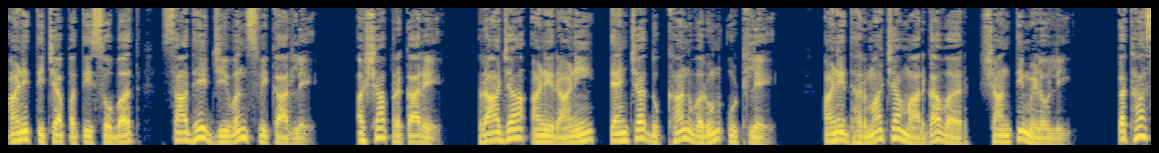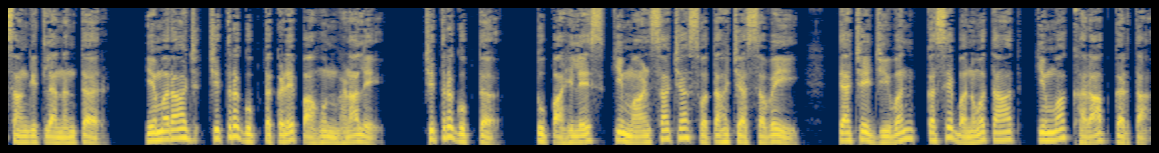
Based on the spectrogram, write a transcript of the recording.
आणि तिच्या पतीसोबत साधे जीवन स्वीकारले. अशा प्रकारे राजा आणि राणी त्यांच्या दुःखांवरून उठले आणि धर्माच्या मार्गावर शांती मिळवली. कथा सांगितल्यानंतर यमराज चित्रगुप्तकडे पाहून म्हणाले चित्रगुप्त तू पाहिलेस की माणसाच्या स्वतःच्या सवयी त्याचे जीवन कसे बनवतात किंवा खराब करतात.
